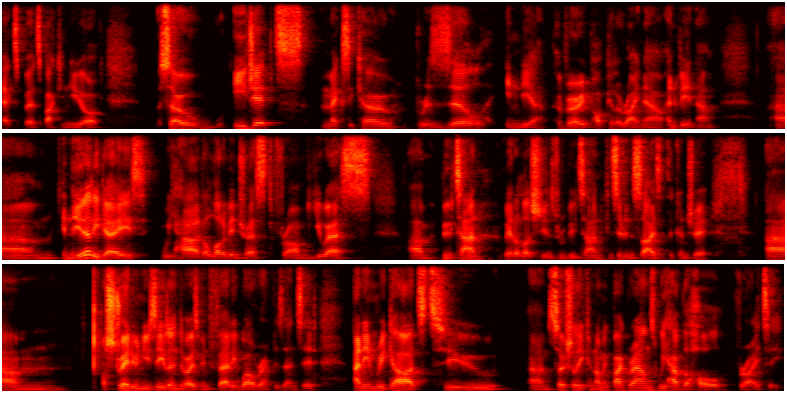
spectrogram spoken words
experts back in New York. So Egypt, Mexico, Brazil, India are very popular right now, and Vietnam. Um, in the early days, we had a lot of interest from US, um, Bhutan. We had a lot of students from Bhutan, considering the size of the country. Um, Australia and New Zealand have always been fairly well represented. And in regards to um, social economic backgrounds, we have the whole variety.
